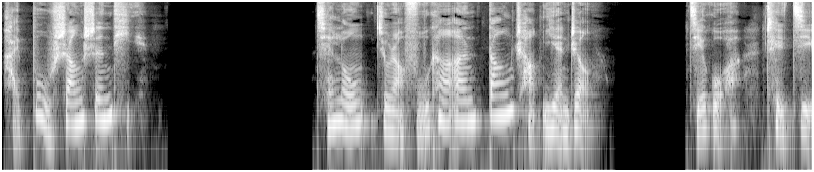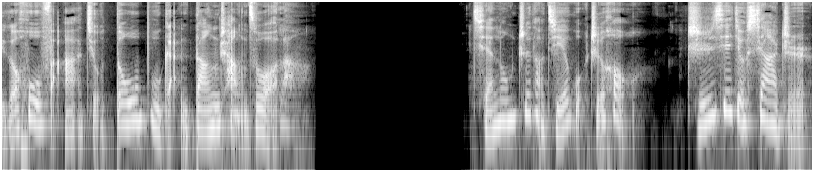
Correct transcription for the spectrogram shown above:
还不伤身体。乾隆就让福康安当场验证，结果这几个护法就都不敢当场做了。乾隆知道结果之后，直接就下旨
